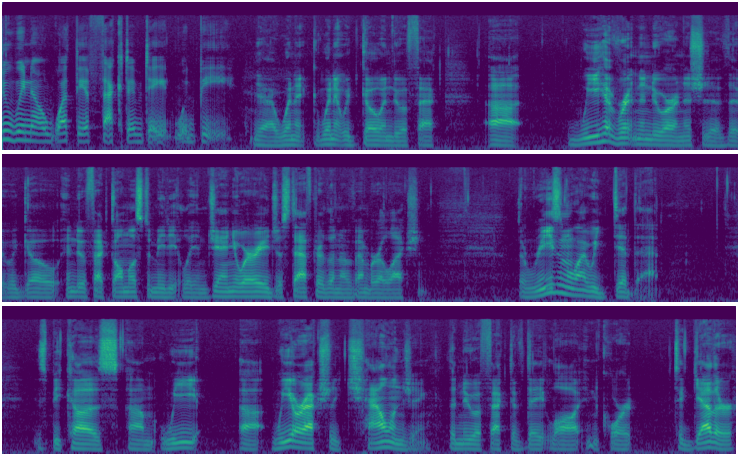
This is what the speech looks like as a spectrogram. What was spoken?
do we know what the effective date would be? Yeah, when it when it would go into effect. Uh, we have written into our initiative that would go into effect almost immediately in January, just after the November election. The reason why we did that is because um, we uh, we are actually challenging the new effective date law in court together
